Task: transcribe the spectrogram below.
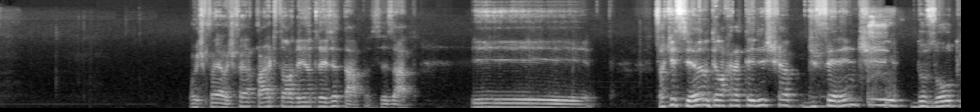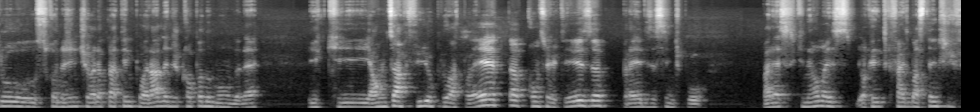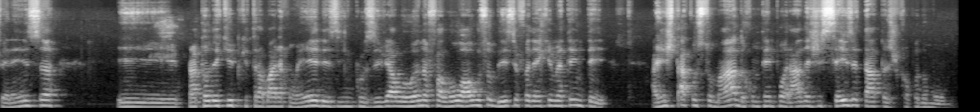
Hoje foi, hoje foi a quarta, então ela ganhou três etapas, exato. E só que esse ano tem uma característica diferente dos outros quando a gente olha para a temporada de Copa do Mundo, né? E que é um desafio para o atleta, com certeza, para eles assim, tipo, parece que não, mas eu acredito que faz bastante diferença. E para toda a equipe que trabalha com eles, inclusive a Luana falou algo sobre isso, eu falei que eu me atentei a gente está acostumado com temporadas de seis etapas de Copa do Mundo.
